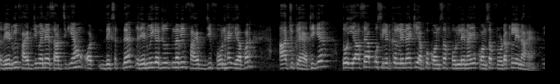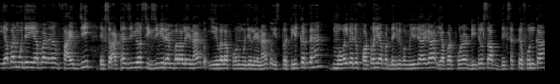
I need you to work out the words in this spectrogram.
रेडमी फाइव जी मैंने सर्च किया हूँ और देख सकते हैं रेडमी का जो जितना भी फाइव जी फ़ोन है यहाँ पर आ चुके हैं, ठीक है? तो यहाँ से आपको सिलेक्ट कर लेना है कि आपको कौन सा फ़ोन लेना है, या कौन सा प्रोडक्ट लेना है। यहाँ पर मुझे यहाँ पर फाइव जी एक सौ अट्ठाईस जी बी और सिक्स जी बी रैम वाला लेना है तो ये वाला फ़ोन मुझे लेना है। तो इस पर क्लिक करते हैं। मोबाइल का जो फ़ोटो है यहाँ पर देखने को मिल जाएगा। यहाँ पर पूरा डिटेल्स आप देख सकते हैं फ़ोन का।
